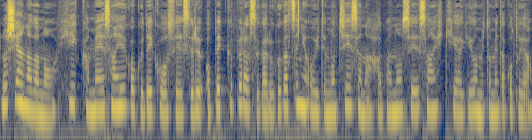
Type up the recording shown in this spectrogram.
ロシアなどの非加盟産油国で構成する OPEC プラスが6月においても小さな幅の生産引き上げを認めたことや、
